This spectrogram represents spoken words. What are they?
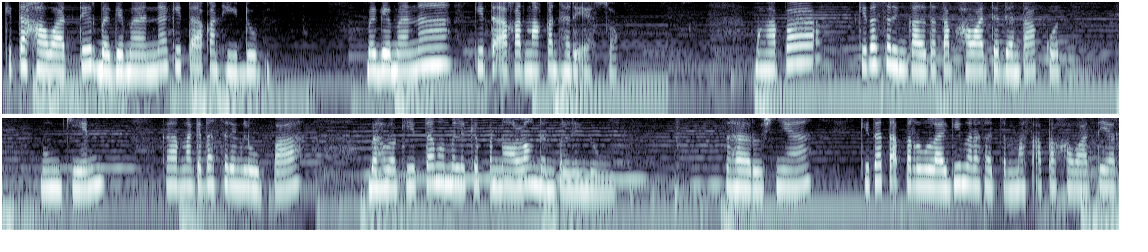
Kita khawatir bagaimana kita akan hidup, bagaimana kita akan makan hari esok. Mengapa kita sering kali tetap khawatir dan takut? Mungkin karena kita sering lupa bahwa kita memiliki penolong dan pelindung. Seharusnya kita tak perlu lagi merasa cemas atau khawatir.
